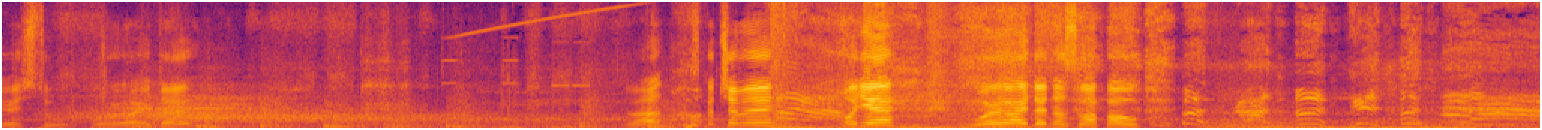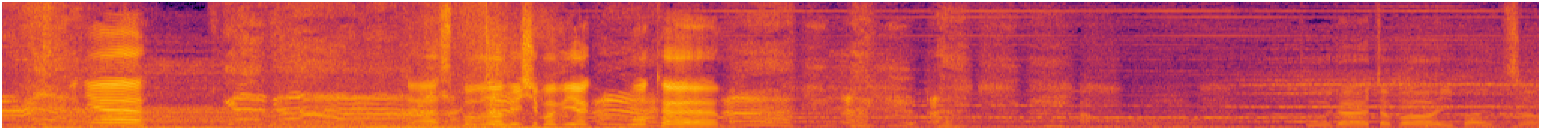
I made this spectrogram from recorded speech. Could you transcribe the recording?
Jest tu Rider? Dobra, skoczymy! O nie! Rider nas złapał! O nie! Teraz powoli się bawi jak Walkerem. Kurde, to boli bardzo.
